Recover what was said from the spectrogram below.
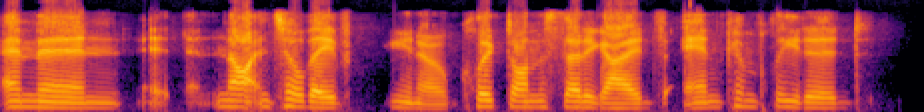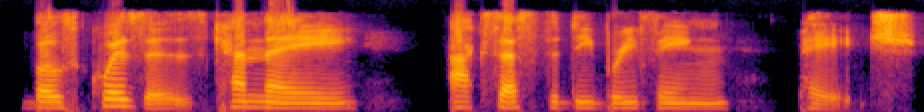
And then not until they've, you know, clicked on the study guides and completed both quizzes can they access the debriefing page.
